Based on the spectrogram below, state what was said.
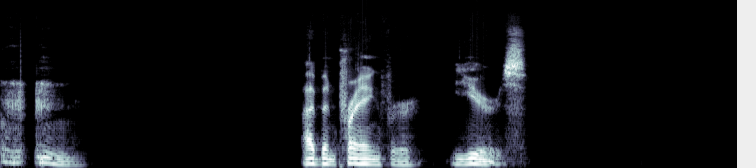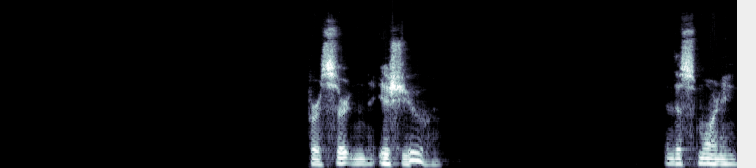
I've been praying for years. For a certain issue. And this morning,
